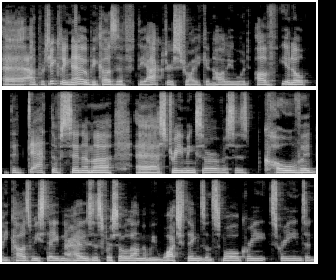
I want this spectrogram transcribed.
uh, and particularly now because of the actor strike in Hollywood, of you know the death of cinema, uh, streaming services, COVID because we stayed in our houses for so long and we watch things on small cre- screens. And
